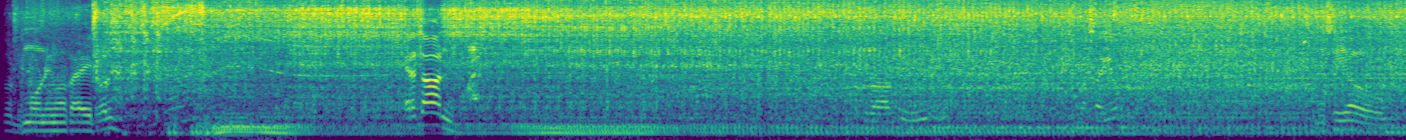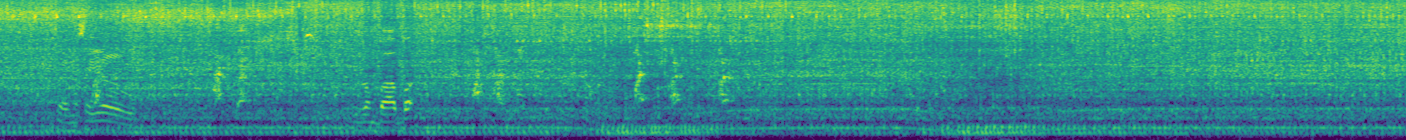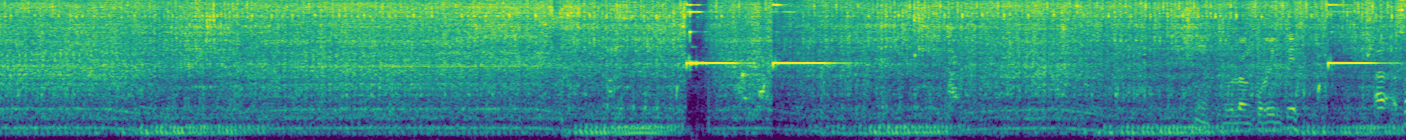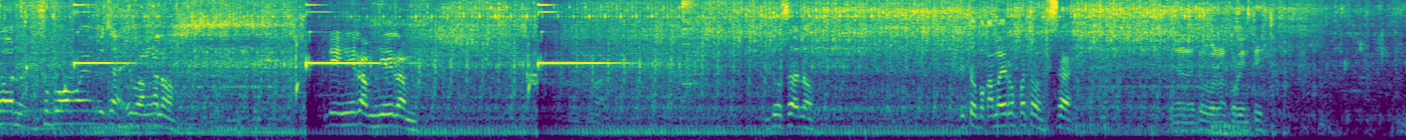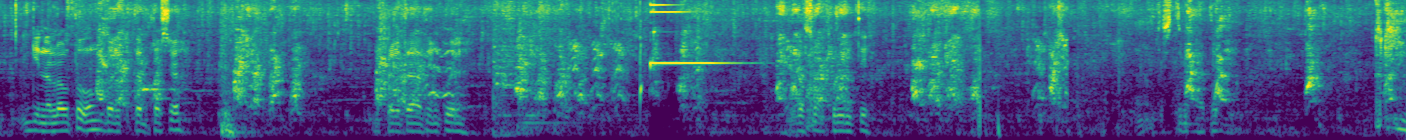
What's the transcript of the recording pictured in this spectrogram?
Good morning mga ka-idol. Aircon! Grabe yun. Masayaw. Masayaw. Sa masayaw. Ibang baba. Walang kuryente. Ah, son, subukan mo yung isa, ibang ano. Hindi, hiram, hiram. Doon sa ano. Ito, baka mayroon pa to. Isa. Yan, ito, walang kuryente. Ginalaw to, oh. baliktad pa siya. Palitan natin ang kuryente. Ah, Testing natin. Eh,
